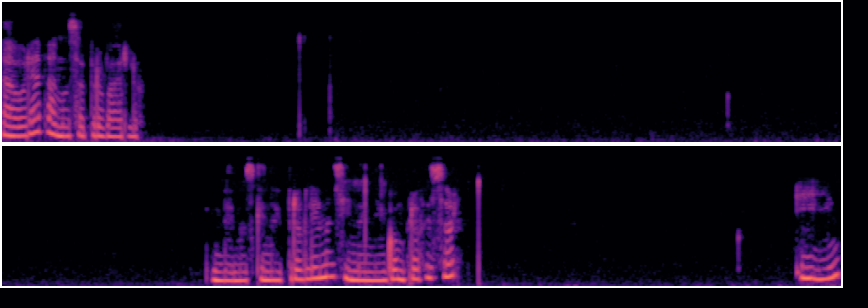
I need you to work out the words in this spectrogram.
Ahora vamos a probarlo. Vemos que no hay problema si no hay ningún profesor. Y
